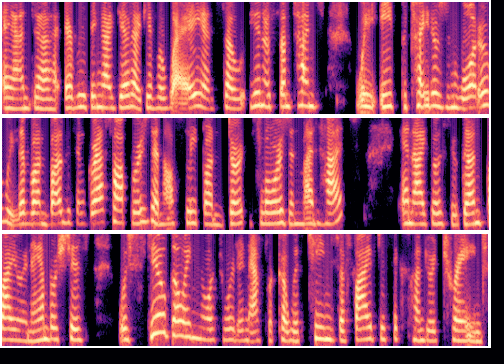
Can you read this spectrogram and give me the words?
and uh, everything I get, I give away. And so, you know, sometimes we eat potatoes and water. We live on bugs and grasshoppers, and I'll sleep on dirt floors and mud huts. And I go through gunfire and ambushes. We're still going northward in Africa with teams of five to 600 trained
